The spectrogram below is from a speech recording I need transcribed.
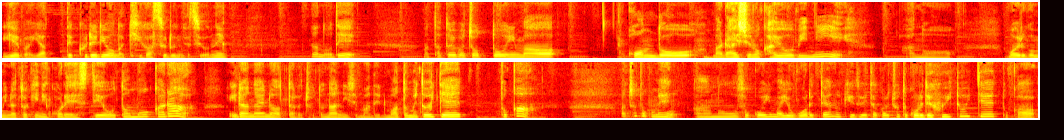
言えばやってくれるような気がするんですよね。なので、まあ、例えばちょっと今今度、まあ、来週の火曜日にあの燃えるゴミの時にこれ捨てようと思うからいらないのあったらちょっと何日までにまとめといてとか。あちょっとごめん。あのそこ今汚れてるの気づいたからちょっとこれで拭いといてとか。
